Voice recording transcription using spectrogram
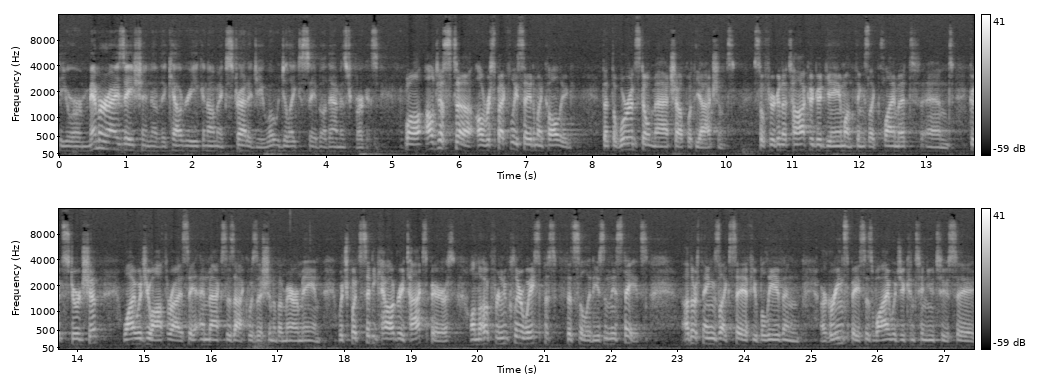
your memorization of the Calgary Economic Strategy, what would you like to say about that, Mr. Farkas? Well, I'll just uh, I'll respectfully say to my colleague that the words don't match up with the actions. So if you're going to talk a good game on things like climate and good stewardship, why would you authorize, say, ENMAX's acquisition of Emera Maine, which puts City Calgary taxpayers on the hook for nuclear waste facilities in the States? Other things like, say, if you believe in our green spaces, why would you continue to, say,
